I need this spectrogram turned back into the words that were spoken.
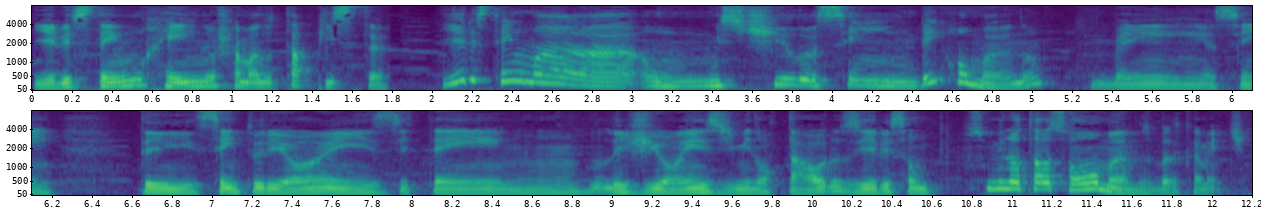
E eles têm um reino chamado Tapista. E eles têm uma, um estilo, assim, bem romano. Bem, assim, tem centuriões e tem legiões de Minotauros. E eles são... Os Minotauros são romanos, basicamente.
